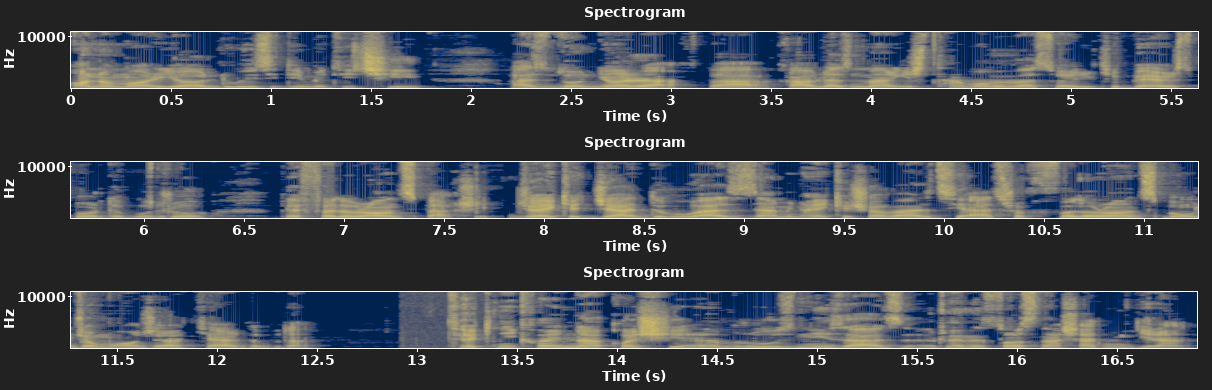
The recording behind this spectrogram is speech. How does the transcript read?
آنا ماریا لویزا دی مدیچی از دنیا رفت و قبل از مرگش تمام وسایلی که به ارث برده بود رو به فلورانس بخشید. جایی که جد او از زمین های کشاورزی اطراف فلورانس به اونجا مهاجرت کرده بودند تکنیک های نقاشی امروز نیز از رنسانس نشأت می‌گیرند.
